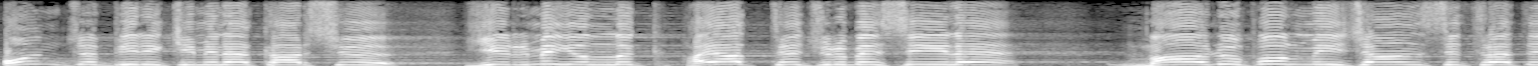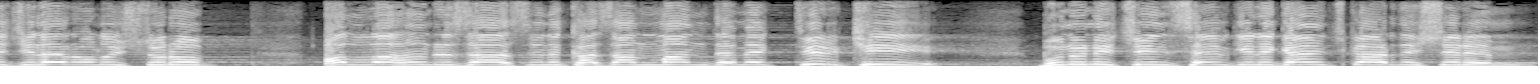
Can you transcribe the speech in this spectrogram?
onca birikimine karşı 20 yıllık hayat tecrübesiyle mağlup olmayacağın stratejiler oluşturup Allah'ın rızasını kazanman demektir ki bunun için sevgili genç kardeşlerim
